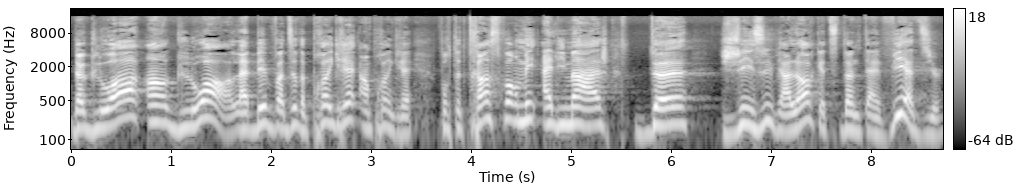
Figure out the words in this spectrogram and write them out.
de gloire en gloire. La Bible va dire de progrès en progrès pour te transformer à l'image de Jésus. Alors que tu donnes ta vie à Dieu,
